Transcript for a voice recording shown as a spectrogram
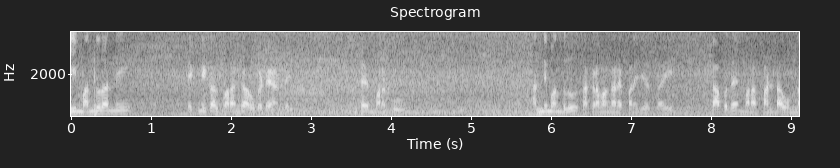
ఈ మందులన్నీ టెక్నికల్ పరంగా ఒకటే అండి. అంటే మనకు అన్ని మందులు సక్రమంగానే పనిచేస్తాయి. కాకపోతే మన పంట ఉన్న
